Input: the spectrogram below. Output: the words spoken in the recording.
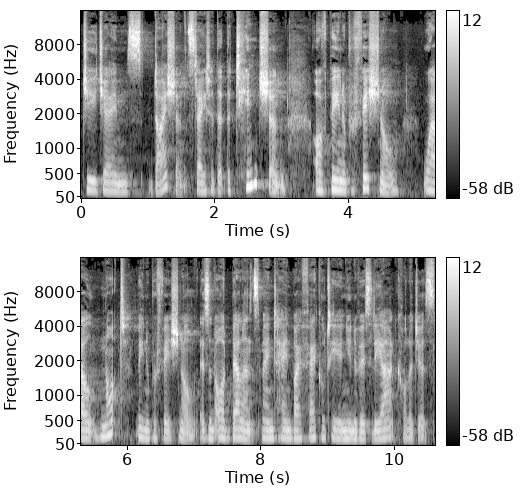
G. James Dyson stated that the tension of being a professional while not being a professional is an odd balance maintained by faculty in university art colleges.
